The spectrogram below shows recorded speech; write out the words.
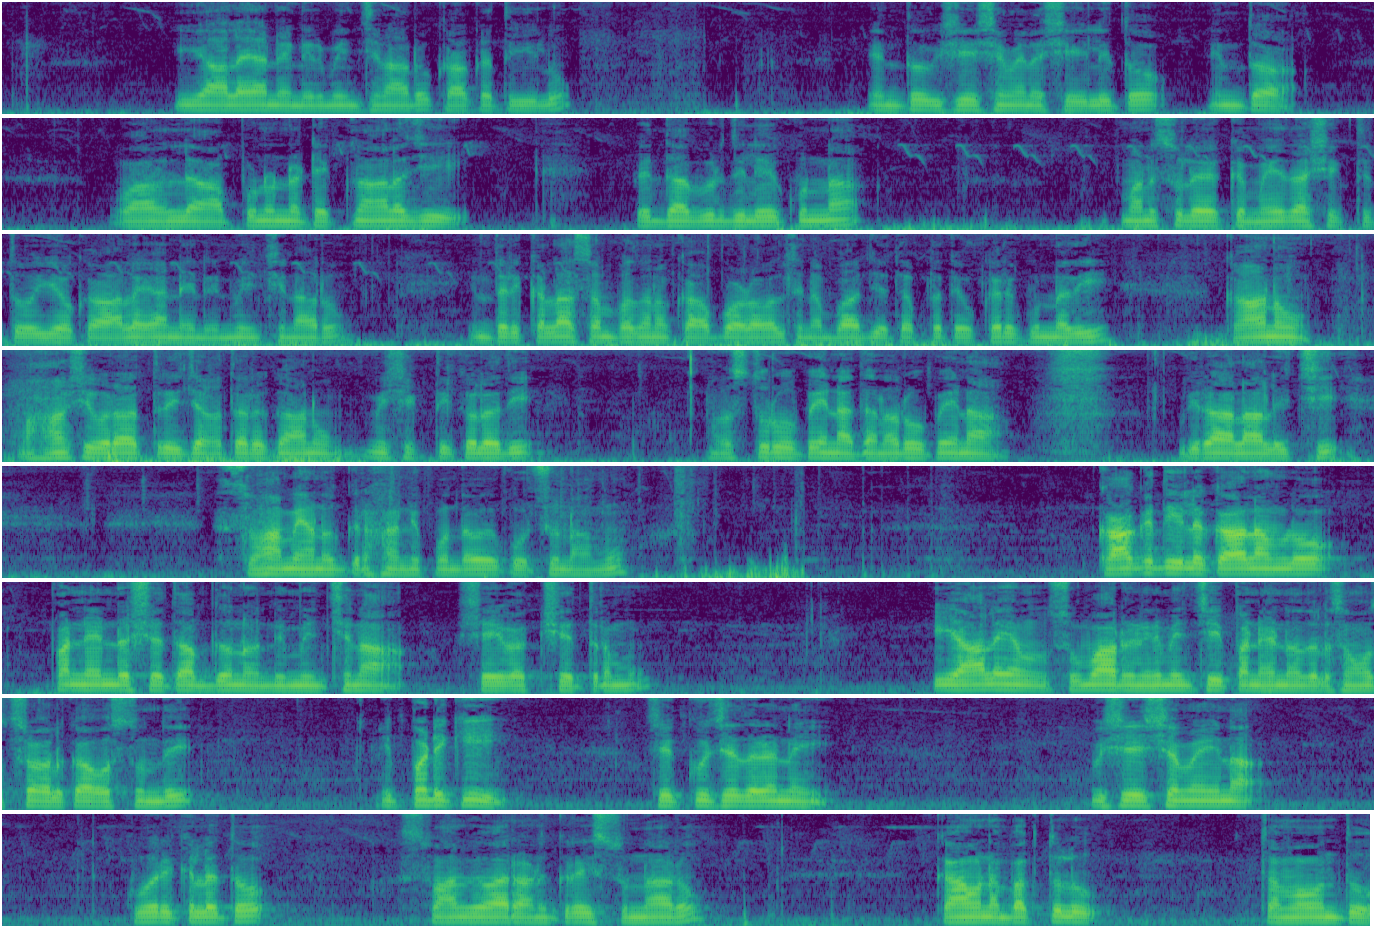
ఈ ఆలయాన్ని నిర్మించినారు కాకతీయులు. ఎంతో విశేషమైన శైలితో ఇంత వాళ్ళ అప్పుడున్న టెక్నాలజీ పెద్ద అభివృద్ధి లేకున్నా మనుషుల యొక్క మేధాశక్తితో ఈ యొక్క ఆలయాన్ని నిర్మించినారు. ఇంతటి కళా సంపదను కాపాడవలసిన బాధ్యత ప్రతి ఒక్కరికి ఉన్నది కాను మహాశివరాత్రి జాతర కాను మీ శక్తి కొలది. వస్తు ధనరూపేణ ధన విరాళాలు ఇచ్చి స్వామి అనుగ్రహాన్ని పొందవ కూర్చున్నాము. కాకతీయుల కాలంలో పన్నెండవ శతాబ్దంలో నిర్మించిన శైవ క్షేత్రము ఈ ఆలయం సుమారు నిర్మించి పన్నెండు వందల సంవత్సరాలుగా వస్తుంది. ఇప్పటికీ చెక్కు చెదరని విశేషమైన కోరికలతో స్వామివారు అనుగ్రహిస్తున్నారు. కావున భక్తులు తమ వంతు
